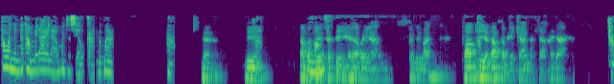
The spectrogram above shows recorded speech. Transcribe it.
ถ้าวันหนึ่งถ้าทำไม่ได้แล้ว มันจะเสียโอกาสมากๆค่ะนี่เอามาเตือนสติให้เราพยายามปฏิบัติ พร้อมที่จะรับกับเหตุการณ์ต่างๆให้ได้ ค่ะ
